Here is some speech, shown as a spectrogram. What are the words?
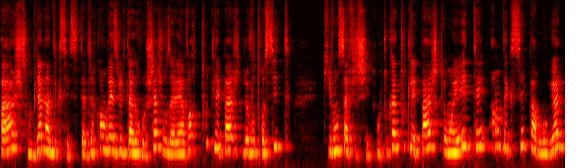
pages sont bien indexées. C'est-à-dire qu'en résultat de recherche, vous allez avoir toutes les pages de votre site qui vont s'afficher. En tout cas, toutes les pages qui ont été indexées par Google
